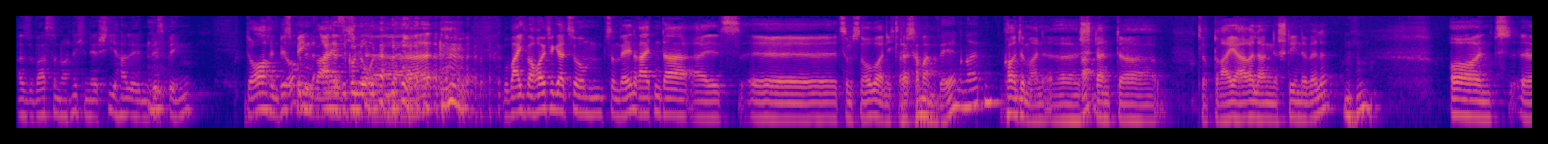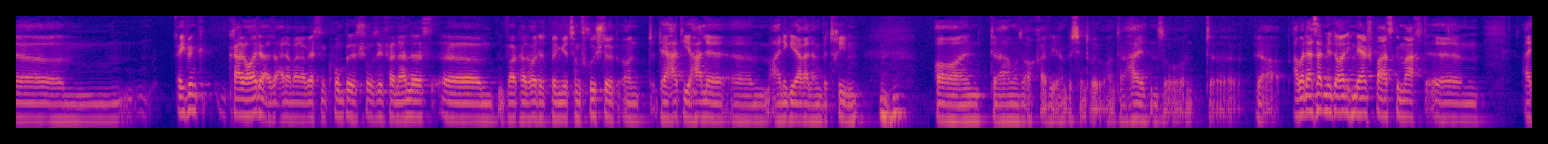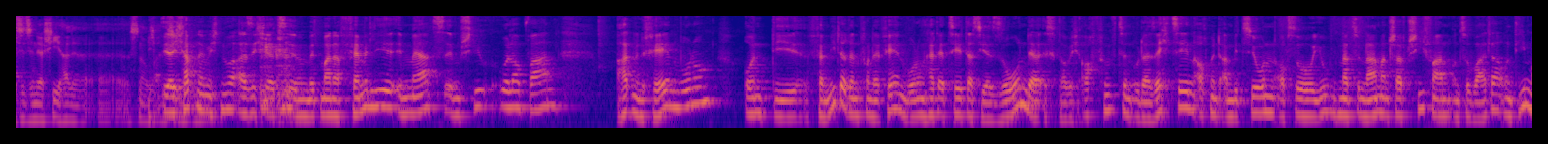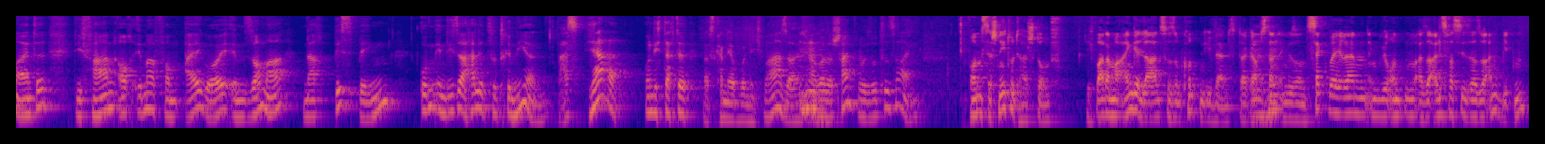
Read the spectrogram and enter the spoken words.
Also warst du noch nicht in der Skihalle in Bisping? Doch, in Bisping in war einer ich. Sekunde äh, wobei ich war häufiger zum, zum Wellenreiten da als äh, zum Snowboarden. Ich Da glaube, kann man Wellen reiten? konnte man. Äh, stand da, ich glaube, drei Jahre lang eine stehende Welle. Und ähm, ich bin gerade heute, also einer meiner besten Kumpel, José Fernandes, ähm, war gerade heute bei mir zum Frühstück und der hat die Halle ähm, einige Jahre lang betrieben. Und da haben wir uns auch gerade wieder ein bisschen drüber unterhalten. So. Und äh, ja, aber das hat mir deutlich mehr Spaß gemacht, ähm, als jetzt in der Skihalle äh, Snowboard. Ja, ich habe nämlich nur, als ich jetzt äh, mit meiner Family im März im Skiurlaub waren, hatten wir eine Ferienwohnung und die Vermieterin von der Ferienwohnung hat erzählt, dass ihr Sohn, der ist glaube ich auch 15 oder 16, auch mit Ambitionen auf so Jugendnationalmannschaft Skifahren und so weiter. Und die meinte, die fahren auch immer vom Allgäu im Sommer nach Bispingen, um in dieser Halle zu trainieren. Was? Ja. Und ich dachte, das kann ja wohl nicht wahr sein, aber das scheint wohl so zu sein. Vor allem ist der Schnee total stumpf. Ich war da mal eingeladen zu so einem Kundenevent. Da gab es dann irgendwie so ein Segway-Rennen irgendwie unten, also alles, was sie da so anbieten.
